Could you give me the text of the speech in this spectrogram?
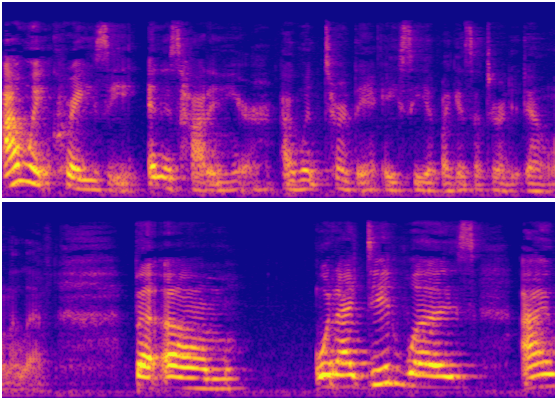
I went crazy and it's hot in here. I went turned the AC up. I guess I turned it down when I left. But um what I did was I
